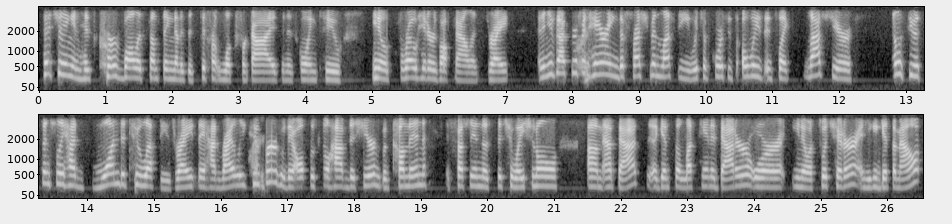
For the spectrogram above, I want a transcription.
pitching, and his curveball is something that is a different look for guys and is going to, you know, throw hitters off balance, right? And then you've got Griffin Herring, the freshman lefty, which of course it's always it's like last year LSU essentially had one to two lefties, right? They had Riley Cooper, who they also still have this year, who could come in, especially in those situational um, at bats against a left-handed batter or you know a switch hitter, and he can get them out,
